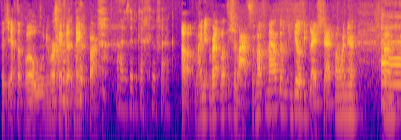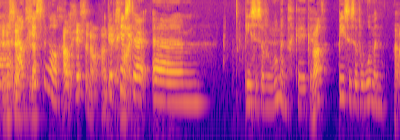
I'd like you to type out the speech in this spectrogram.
dat je echt dacht, wow, nu word ik even echt meegepakt. Nou, dat heb ik echt heel vaak. Oh, wanneer, wa- wat is je laatste? Mag voor mij ook een guilty pleasure zijn? Gewoon wanneer... Eh, nou, gisteren nog. Oh, gisteren nog. Ik heb gisteren ehm, Pieces of a Woman gekeken. Wat? Pieces of a Woman. Oh.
